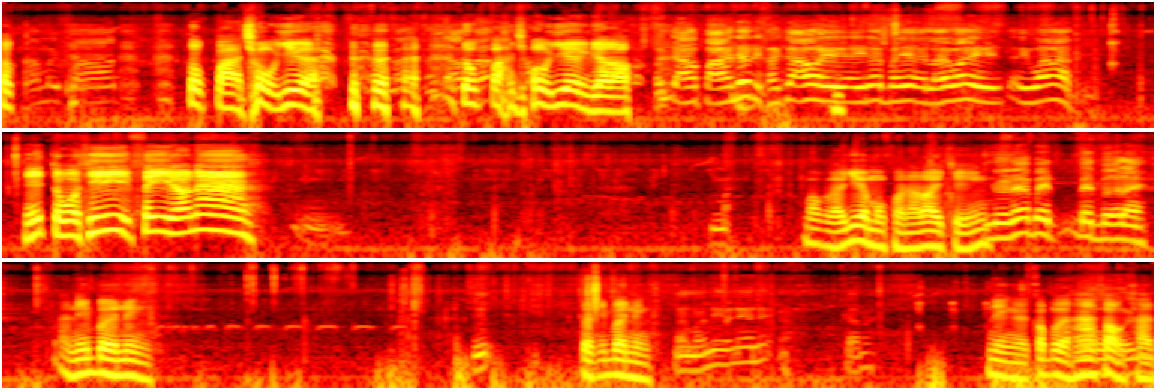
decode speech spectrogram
ตกทำไม่ปลาตกปลาโชว์เหยื่อตกปลาโชว์เหยื่ออย่างเดียวเราเขาจะเอาปลาเนี่ยเขาจะเอาไอ้ไอ้นั่นไปอะไรวะไอ้ไอ้วาดนี่ตัวที่สี่แล้วนะ บอกแล้วเหยื่อมงคลอร่อยจริงดูได้เป็นเป็นเบอร์อะไรอันนี้เบอร์หนึ่งอืมตัวนี้เบอร์หนึ่งนั่นนี่นี่นี่จำไหมหนึ่งอะก็เบอร์ห้าสองคัน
